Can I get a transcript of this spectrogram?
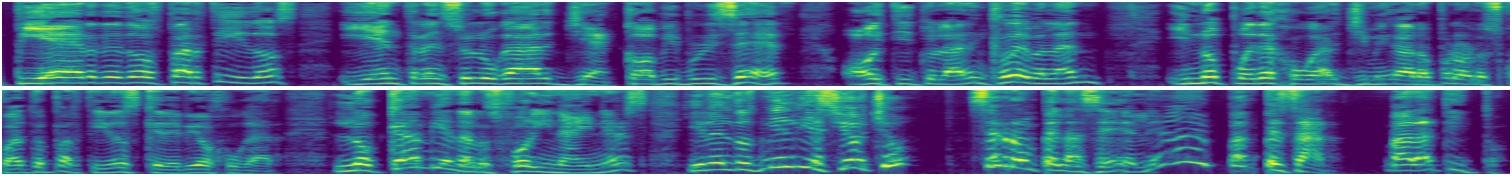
pierde dos partidos y entra en su lugar Jacoby Brissett, hoy titular en Cleveland, y no puede jugar Jimmy Garoppolo los cuatro partidos que debió jugar. Lo cambian a los 49ers y en el 2018 se rompe la CL. va a empezar, baratito.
